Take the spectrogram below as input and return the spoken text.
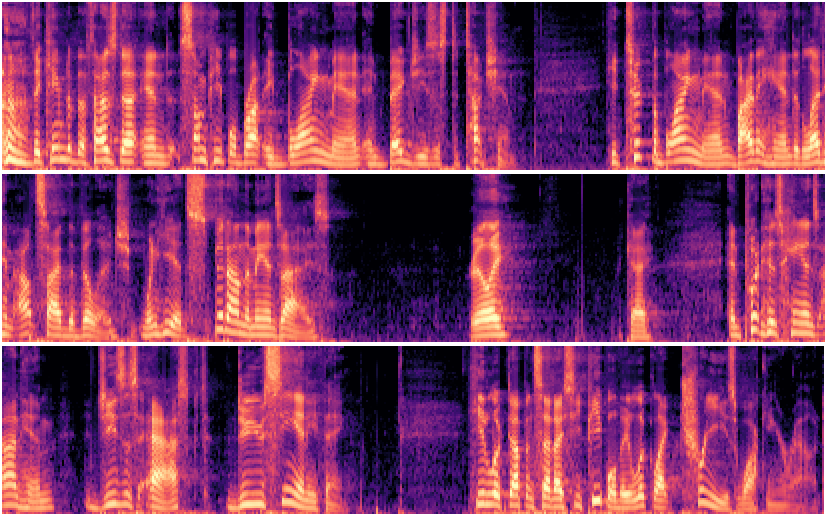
they came to Bethesda, and some people brought a blind man and begged Jesus to touch him. He took the blind man by the hand and led him outside the village. When he had spit on the man's eyes, really? Okay. And put his hands on him, Jesus asked, Do you see anything? He looked up and said, I see people. They look like trees walking around.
